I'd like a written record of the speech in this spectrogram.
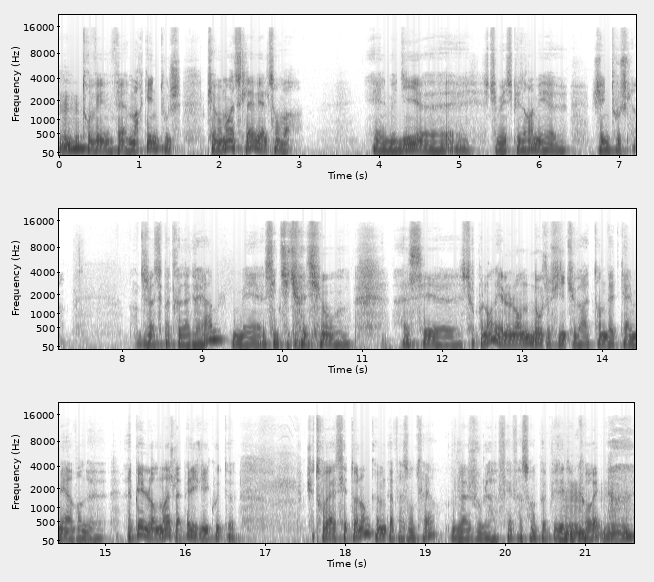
mmh trouver, marquer une touche. Puis à un moment, elle se lève et elle s'en va. Et elle me dit, euh, tu m'excuseras, mais euh, j'ai une touche là. Donc déjà, c'est pas très agréable, mais c'est une situation euh, assez euh, surprenante. Et le lendemain, donc je me suis dit, tu vas attendre d'être calmé avant de l'appeler. Le lendemain, je l'appelle et je lui écoute, j'ai trouvé assez étonnant quand même ta façon de faire. Là, je vous la fais de façon un peu plus édulcorée. Mmh, mmh.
